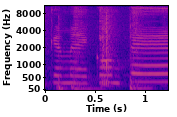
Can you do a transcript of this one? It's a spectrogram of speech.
que me conté.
